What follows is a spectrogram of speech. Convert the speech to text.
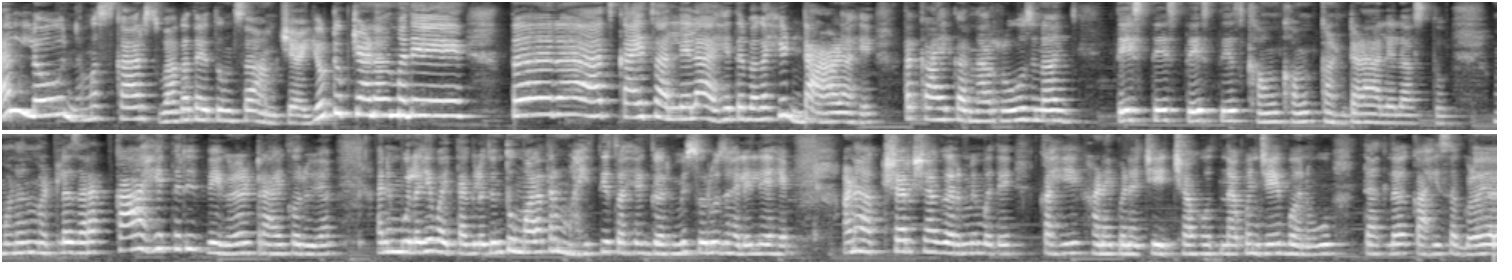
हॅलो नमस्कार स्वागत आहे तुमचं आमच्या यूट्यूब चॅनलमध्ये तर आज काय चाललेलं आहे तर बघा ही डाळ आहे. आता काय करणार? रोज ना तेच तेच तेच तेच खाऊन खाऊन कंटाळा आलेला असतो. म्हणून म्हटलं जरा काहीतरी वेगळं ट्राय करूया. आणि मुलंही वैतागले होते. आणि तुम्हाला तर माहितीच आहे गरमी सुरू झालेली आहे. आणि अक्षरशः गरमीमध्ये काही खाण्यापिण्याची इच्छा होत नाही. आपण जे बनवू त्यातलं काही सगळं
